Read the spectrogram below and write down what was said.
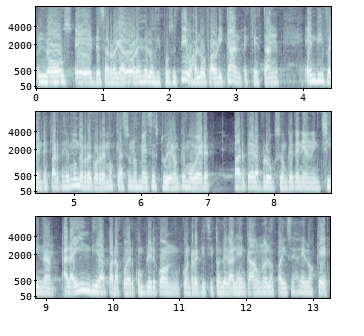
los eh, desarrolladores de los dispositivos, a los fabricantes que están en diferentes partes del mundo. Recordemos que hace unos meses tuvieron que mover parte de la producción que tenían en China a la India para poder cumplir con, con requisitos legales en cada uno de los países en los que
